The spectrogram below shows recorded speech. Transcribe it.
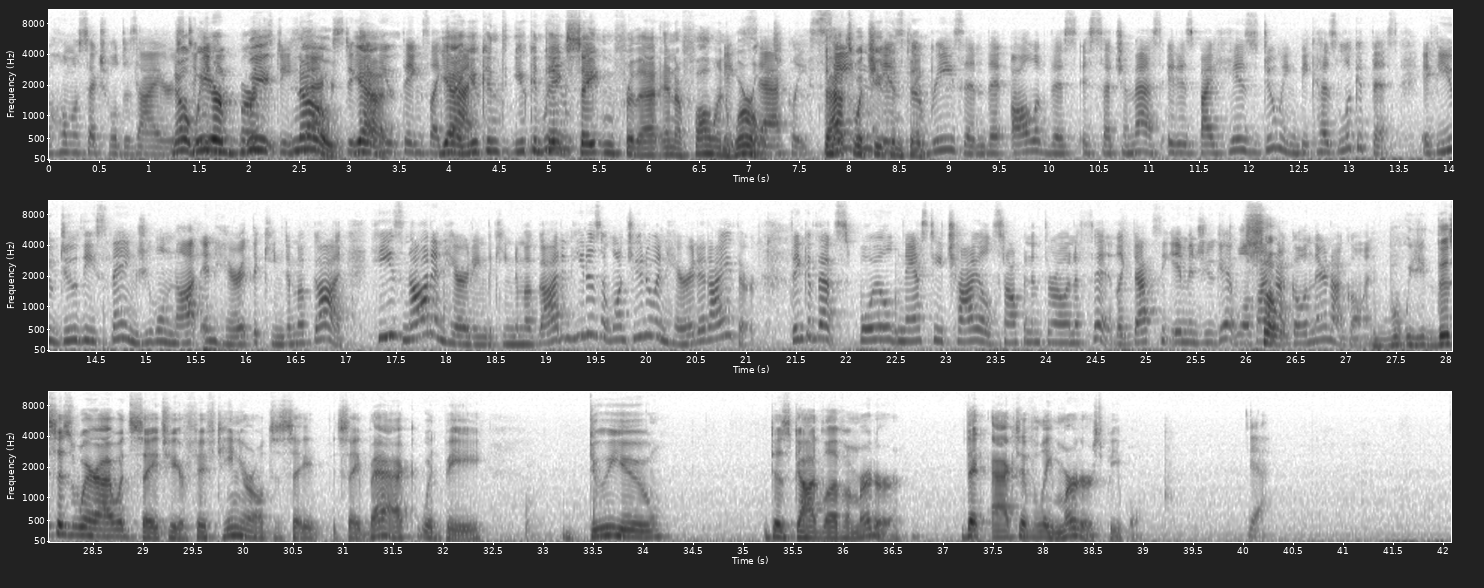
homosexual desires. No, to we are we defects, no, to yeah, give you things like yeah. that. you can you can We- thank Satan for that in a fallen world. Exactly. That's what Satan you can is the reason that all of this is such a mess. It is by his doing because look at this. If you do these things, you will not inherit the kingdom of God. He's not inheriting the kingdom of God and he doesn't want you to inherit it either. Think of that spoiled nasty child stomping and throwing a fit. Like that's the image you get. Well, if So- I'm not going, they're not going. This is where I would say to your your 15 year old to say say back would be do you does god love a murderer that actively murders people Yeah.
